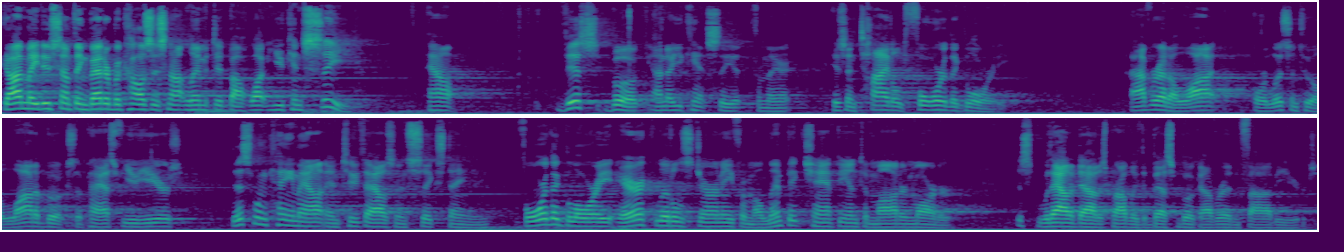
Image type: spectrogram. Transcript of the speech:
God may do something better because it's not limited by what you can see. Now, this book, I know you can't see it from there, is entitled For the Glory. I've read a lot or listened to a lot of books the past few years. This one came out in 2016. For the Glory Eric Liddell's Journey from Olympic Champion to Modern Martyr. This, without a doubt, is probably the best book I've read in five years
